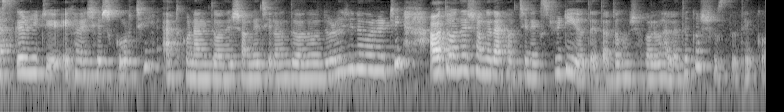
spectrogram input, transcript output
আজকের ভিডিও এখানে শেষ করছি। এতক্ষণ আমি তোমাদের সঙ্গে ছিলাম, তোমাদের রোজিনা ব্যানার্জি। আবার তোমাদের সঙ্গে দেখা হচ্ছে নেক্সট ভিডিওতে ততক্ষণ সকালে ভালো থেকো, সুস্থ থেকো।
